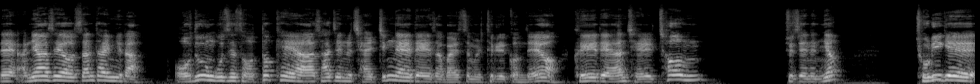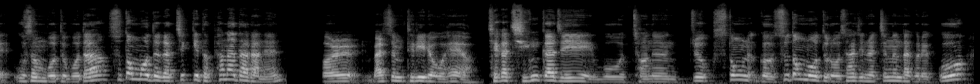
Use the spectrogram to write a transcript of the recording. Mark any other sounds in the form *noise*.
네, 안녕하세요. 산타입니다. 어두운 곳에서 어떻게 해야 사진을 잘 찍냐에 대해서 말씀을 드릴 건데요. 그에 대한 제일 처음 주제는요. 조리개 우선 모드보다 수동 모드가 찍기 더 편하다라는 걸 말씀드리려고 해요. 제가 지금까지 뭐 저는 쭉 수동 그 수동 모드로 사진을 찍는다 그랬고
